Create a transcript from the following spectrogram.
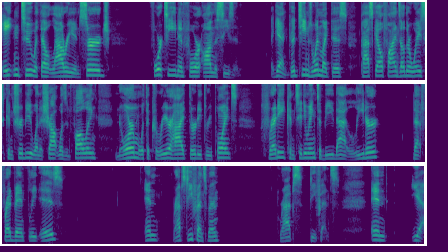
8 and 2 without Lowry and Serge. 14 and 4 on the season. Again, good teams win like this. Pascal finds other ways to contribute when a shot wasn't falling. Norm with a career high 33 points. Freddie continuing to be that leader that Fred VanVleet is. And Raps defense, man. Raps defense. And yeah,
